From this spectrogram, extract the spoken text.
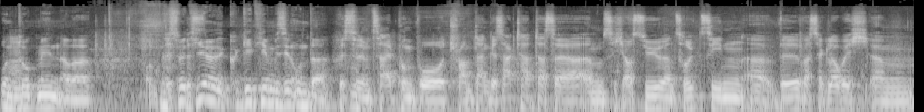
und Turkmenen, aber das wird bis- hier, geht hier ein bisschen unter. Bis zu dem Zeitpunkt, wo Trump dann gesagt hat, dass er ähm, sich aus Syrien zurückziehen äh, will, was ja, glaube ich, ähm,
